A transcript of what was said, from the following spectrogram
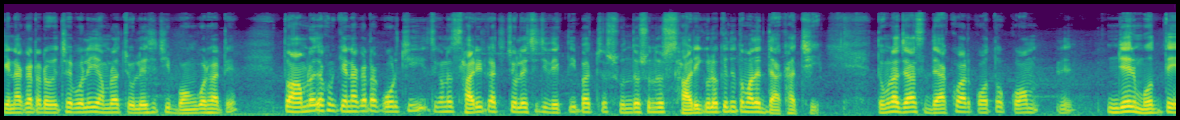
কেনাকাটা রয়েছে বলেই আমরা চলে এসেছি বঙ্গর হাটে। তো আমরা যখন কেনাকাটা করছি, সেখানে শাড়ির কাছে চলে এসেছি, দেখতেই পাচ্ছ সুন্দর সুন্দর শাড়িগুলো কিন্তু তোমাদের দেখাচ্ছি। তোমরা জাস্ট দেখো আর কত কম রেঞ্জের মধ্যে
